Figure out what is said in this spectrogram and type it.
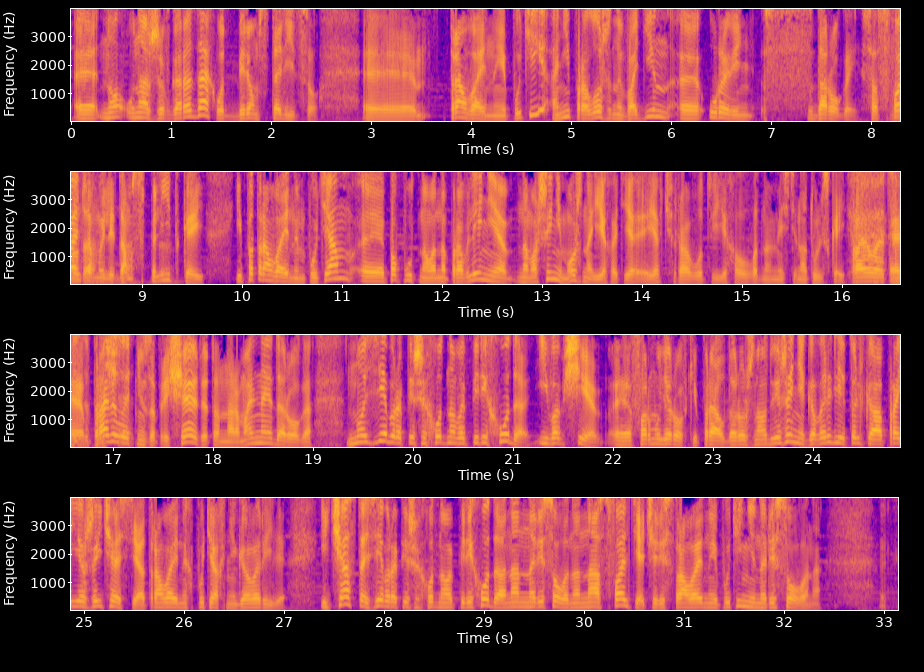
Э, но у нас же в городах, вот берем столицу, э, трамвайные пути, они проложены в один э, уровень с дорогой, с асфальтом ну, да, или там да, с плиткой. Да. И по трамвайным путям э, попутного направления на машине можно ехать. Я, я вчера вот ехал в одном месте на Тульской. Правила это не запрещают. Правила это не запрещают, это нормальная дорога. Но зебра пешеходного перехода и вообще э, формулировки правил дорожного движения говорили только о проезжей части, о трамвайных путях не говорили. И часто зебра пешеходного перехода, она нарисована на асфальте, а через трамвайные пути не нарисована.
